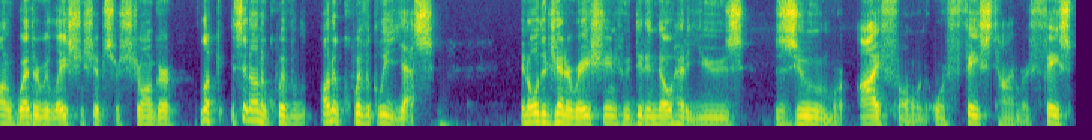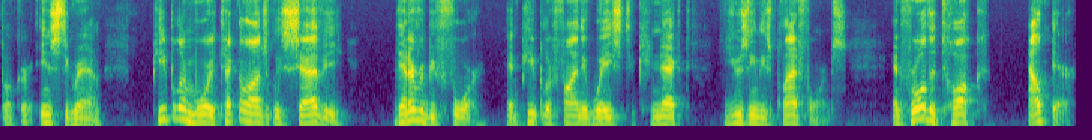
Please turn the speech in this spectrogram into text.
on whether relationships are stronger, look, it's an unequivocal, unequivocally yes. An older generation who didn't know how to use Zoom or iPhone or FaceTime or Facebook or Instagram, people are more technologically savvy than ever before. And people are finding ways to connect using these platforms. And for all the talk out there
